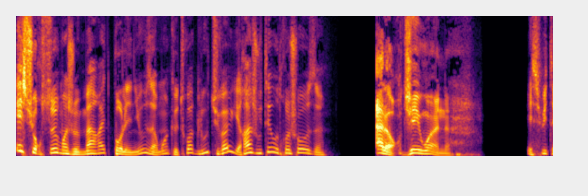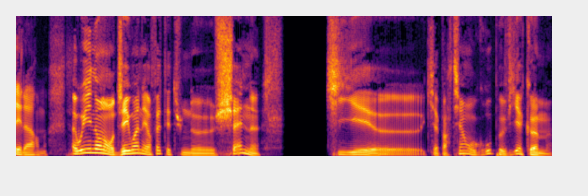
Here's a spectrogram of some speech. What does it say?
Et sur ce, moi je m'arrête pour les news, à moins que toi, Glou, tu veuilles y rajouter autre chose. Alors, J1. Essuie tes larmes. Ah oui, non, non. J1 est en fait est une chaîne qui, est, euh, qui appartient au groupe Viacom.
